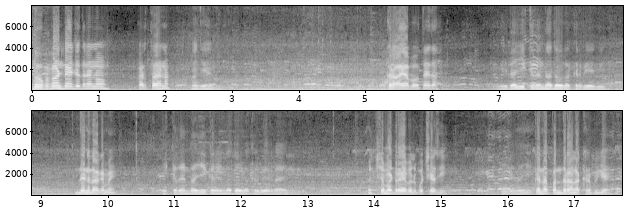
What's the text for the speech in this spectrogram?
ਦੋ ਕੁ ਘੰਟਿਆਂ ਚ ਤੇਰਾ ਨੂੰ ਕਰਤਾ ਹੈ ਨਾ ਹਾਂਜੀ ਹਾਂਜੀ। ਕਿਰਾਇਆ ਬਹੁਤ ਹੈ ਇਹਦਾ। ਇਹਦਾ ਜੀ ਇੱਕ ਦਿਨ ਦਾ 2 ਲੱਖ ਰੁਪਏ ਜੀ। ਦਿਨ ਦਾ ਕਿਵੇਂ? ਇੱਕ ਦਿਨ ਦਾ ਜੀ ਕਰੇ ਦਾ 2 ਲੱਖ ਰੁਪਏ ਕਰਾਇਆ ਜੀ। ਅੱਛਾ ਮੈਂ ਡਰਾਈਵਰ ਪੁੱਛਿਆ ਸੀ। ਠੀਕ ਹੈ ਨਾ ਜੀ। ਕਹਿੰਦਾ 15 ਲੱਖ ਰੁਪਏ 2 ਲੱਖ ਰੁਪਏ ਠੀਕ ਹੈ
